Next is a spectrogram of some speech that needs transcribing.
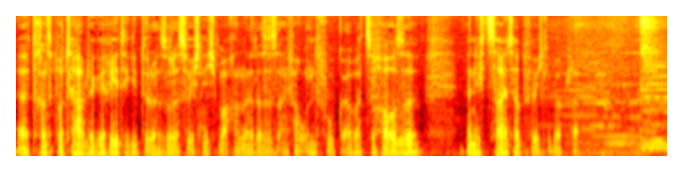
äh, transportable Geräte gibt oder so. Das würde ich nicht machen. Ne? Das ist einfach Unfug. Aber zu Hause, wenn ich Zeit habe, höre ich lieber Platten.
